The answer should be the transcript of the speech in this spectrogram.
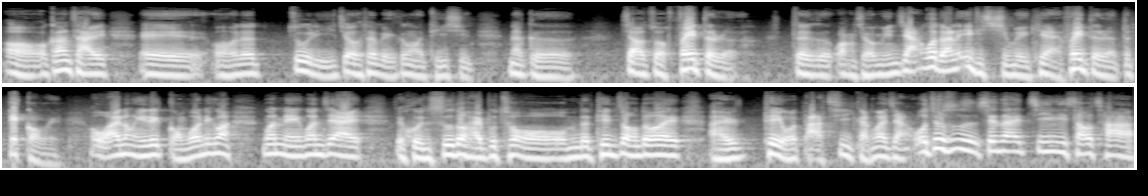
哦，我刚才诶、欸，我的助理就特别跟我提醒，那个叫做费德勒这个网球名将，我突然一直想不起来，费德勒的德国的。我还弄一个广播，你看，我呢，我这粉丝都还不错哦，我们的听众都会哎替我打气，赶快讲，我就是现在记忆力稍差，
